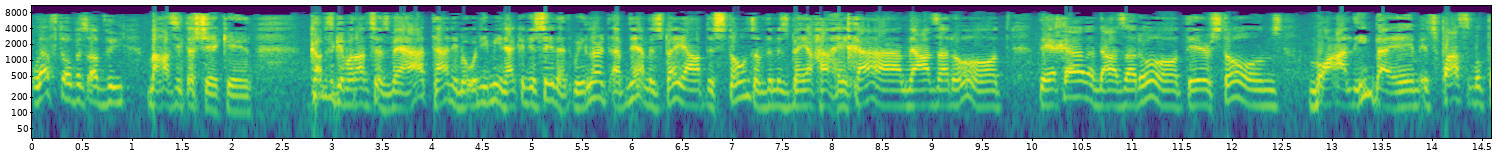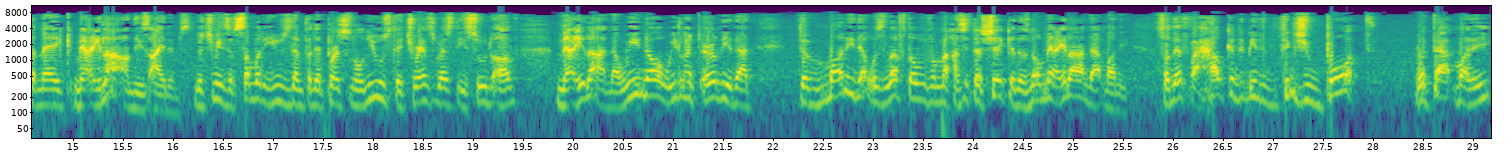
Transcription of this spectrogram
leftovers of the Mahasita Shekel. Comes the Gemara and says, but what do you mean? How can you say that? We learned Abnei Mizbeah, the stones of the Mizbeah, HaHechal, the Azarot, the Hechal and the Azarot, their stones, Mu'alim Ba'im, it's possible to make Me'ilah on these items, which means if somebody used them for their personal use, they transgress the Isud of Me'ilah. Now we know, we learned earlier that the money that was left over from Mahasita Shekel, there's no Me'ilah on that money. So therefore, how could it be that the things you bought with that money,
